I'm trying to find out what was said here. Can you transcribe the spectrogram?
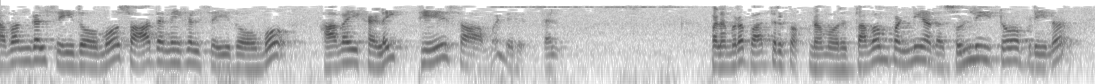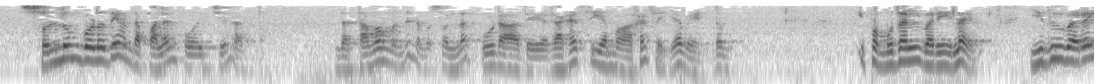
தவங்கள் செய்தோமோ சாதனைகள் செய்தோமோ அவைகளை பேசாமல் இருத்தல். பல முறை பார்த்திருக்கோம். நம்ம ஒரு தவம் பண்ணி அதை சொல்லிட்டோம் அப்படின்னா சொல்லும் பொழுதே அந்த பலன் போயிடுச்சுன்னு அர்த்தம். இந்த தவம் வந்து நம்ம சொல்ல கூடாது ரகசியமாக செய்ய வேண்டும். இப்ப முதல் வரியில இதுவரை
